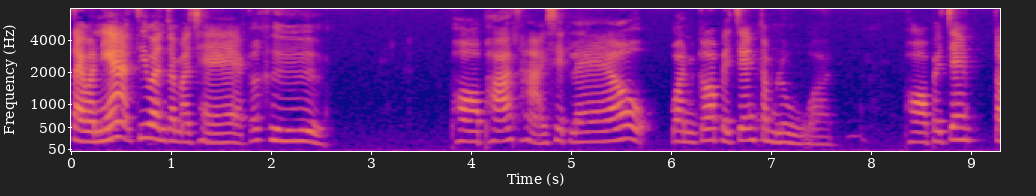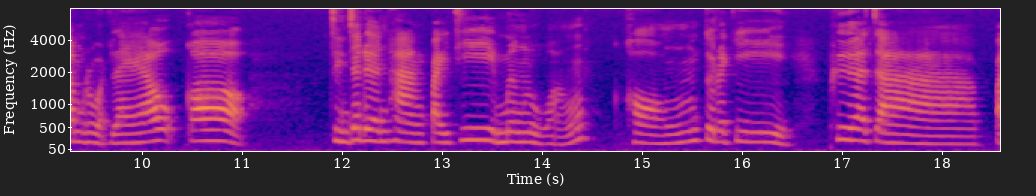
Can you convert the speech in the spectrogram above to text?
แต่วันเนี้ยที่วันจะมาแชร์ก็คือ พอพาสหายเสร็จแล้ว วันก็ไปแจ้งตำรวจ พอไปแจ้งตำรวจแล้วก็ถึงจะเดินทางไปที่เมืองหลวงของตุรกี เพื่อจะไป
